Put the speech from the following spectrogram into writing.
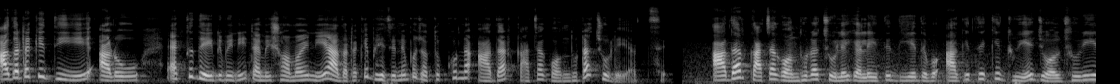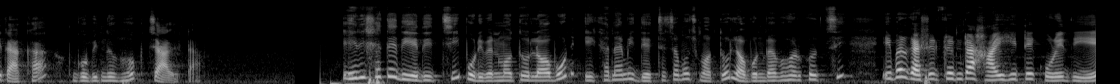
আদাটাকে দিয়ে আরও একটা দেড় মিনিট আমি সময় নিয়ে আদাটাকে ভেজে নেব যতক্ষণ না আদার কাঁচা গন্ধটা চলে যাচ্ছে। আদার কাঁচা গন্ধটা চলে গেলে এতে দিয়ে দেব আগে থেকে ধুয়ে জল ঝরিয়ে রাখা গোবিন্দভোগ চালটা। এরই সাথে দিয়ে দিচ্ছি পরিমাণ মতো লবণ। এখানে আমি দেড় চা চামচ মতো লবণ ব্যবহার করছি। এবার গ্যাসের ফ্লেমটা হাই হিটে করে দিয়ে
